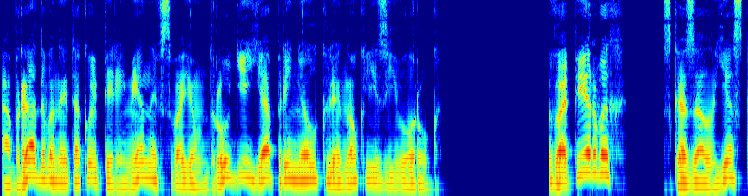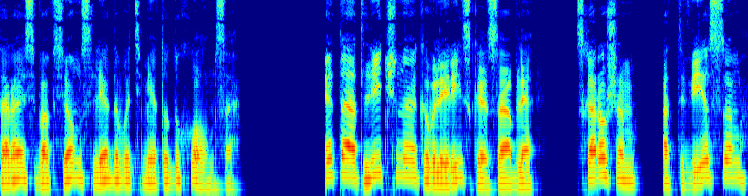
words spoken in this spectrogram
Обрадованный такой переменой в своем друге, я принял клинок из его рук. «Во-первых», — сказал я, стараясь во всем следовать методу Холмса, это отличная кавалерийская сабля с хорошим отвесом,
